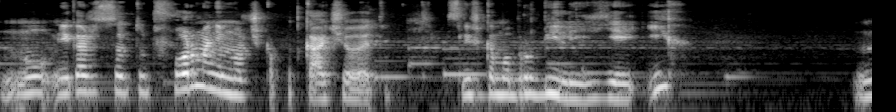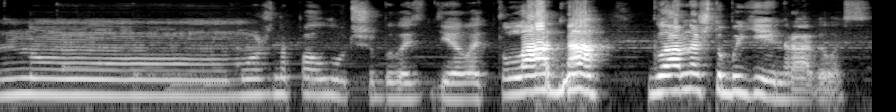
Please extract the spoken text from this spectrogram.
Ну, мне кажется, тут форма немножечко подкачивает. Слишком обрубили ей их. Но можно получше было сделать. Ладно! Главное, чтобы ей нравилось.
